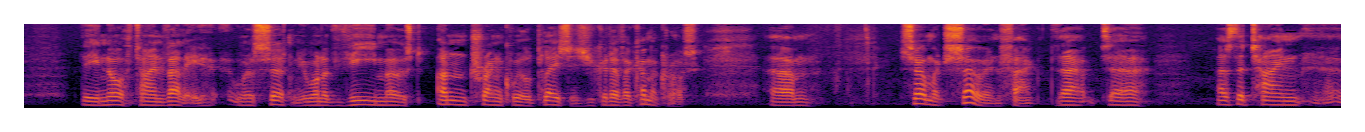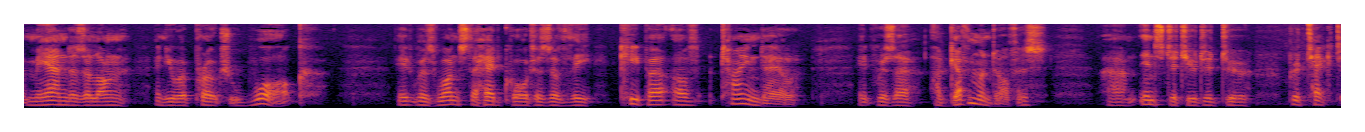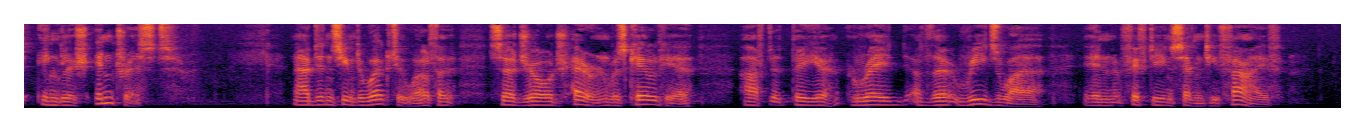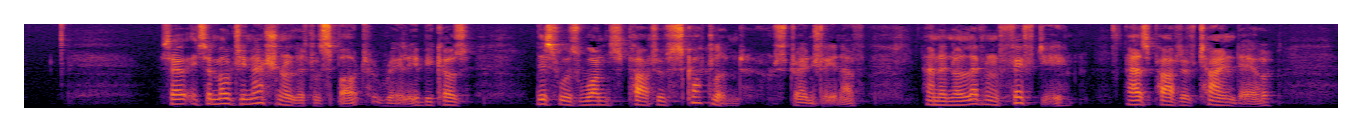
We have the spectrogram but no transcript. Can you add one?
the North Tyne Valley was certainly one of the most untranquil places you could ever come across. Um, so much so, in fact, that uh, as the Tyne uh, meanders along and you approach Wark, it was once the headquarters of the Keeper of Tynedale. It was a, a government office um, instituted to protect English interests. Now, it didn't seem to work too well, for Sir George Heron was killed here after the uh, raid of the Reidswire in 1575. So it's a multinational little spot, really, because this was once part of Scotland, strangely enough, and in 1150, as part of Tynedale,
